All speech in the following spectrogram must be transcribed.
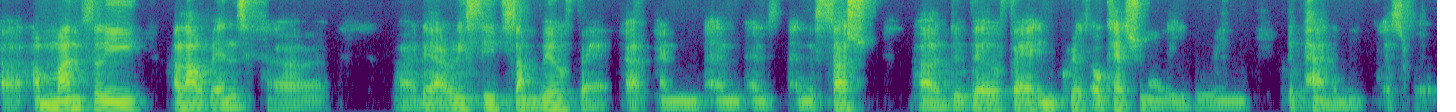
uh, a monthly allowance, uh, uh, they are received some welfare and, and, and, and such the welfare increase occasionally during the pandemic as well.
